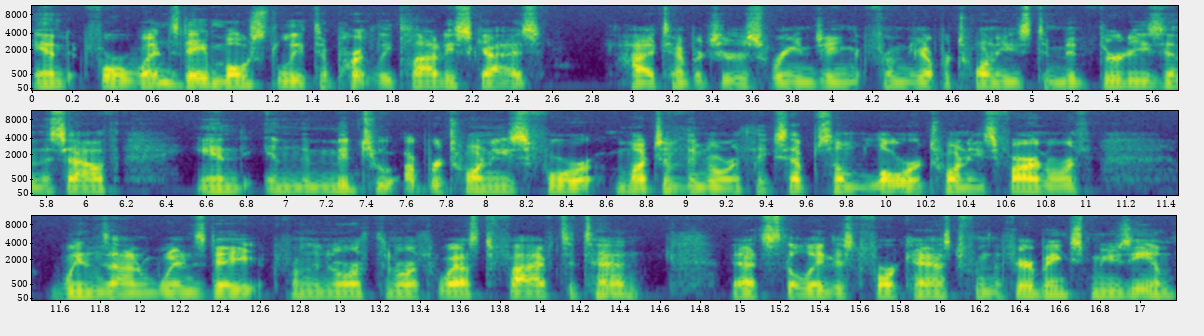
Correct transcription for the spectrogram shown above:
And for Wednesday, mostly to partly cloudy skies. High temperatures ranging from the upper 20s to mid 30s in the south and in the mid to upper 20s for much of the north, except some lower 20s far north. Winds on Wednesday from the north to northwest 5 to 10. That's the latest forecast from the Fairbanks Museum.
